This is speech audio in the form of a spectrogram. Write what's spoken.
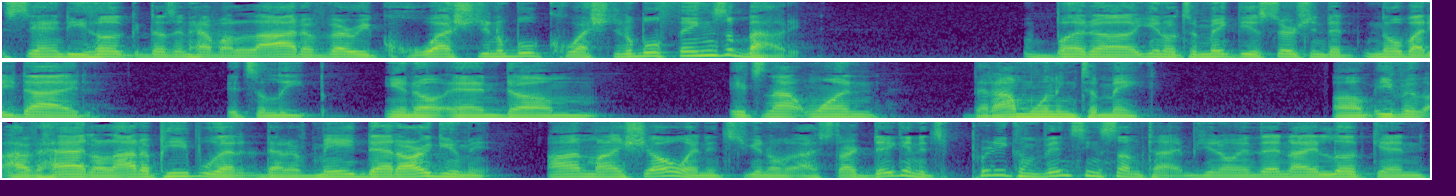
Sandy Hook doesn't have a lot of very questionable questionable things about it, but uh, you know, to make the assertion that nobody died, it's a leap, you know, and um, it's not one that I'm willing to make. Um, even I've had a lot of people that that have made that argument on my show, and it's you know I start digging. It's pretty convincing sometimes, you know. And then I look and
